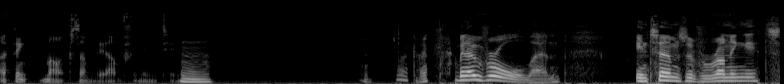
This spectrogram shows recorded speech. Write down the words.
I think Mark summed it up for me too. Hmm. Okay. I mean, overall, then, in terms of running it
